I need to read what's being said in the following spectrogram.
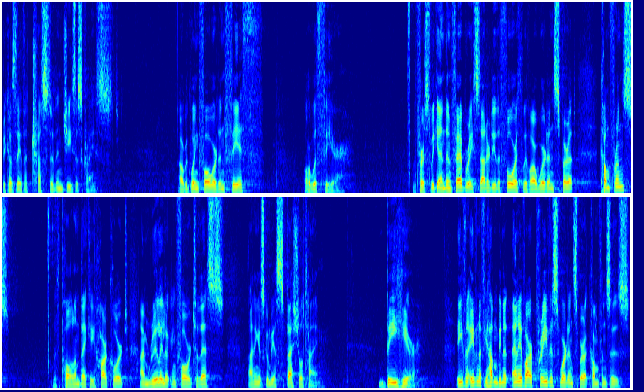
because they've trusted in Jesus Christ? Are we going forward in faith or with fear? The first weekend in February, Saturday the 4th, with our Word and Spirit conference with Paul and Becky Harcourt. I'm really looking forward to this. I think it's going to be a special time. Be here. Even, even if you haven't been at any of our previous Word and Spirit conferences,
